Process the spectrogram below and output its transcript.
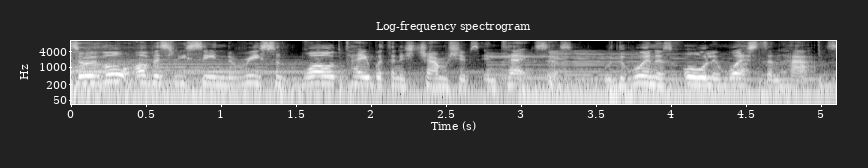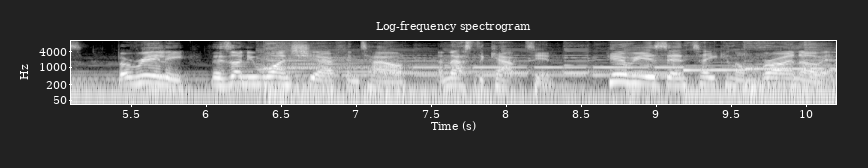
So we've all obviously seen the recent World Table Tennis Championships in Texas, with the winners all in Western hats. But really, there's only one sheriff in town, and that's the captain. Here he is then taking on Ryan Owen.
